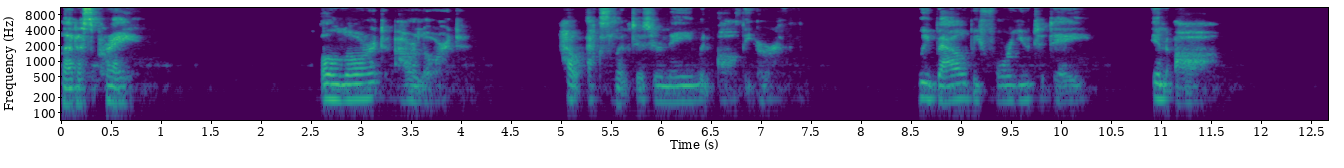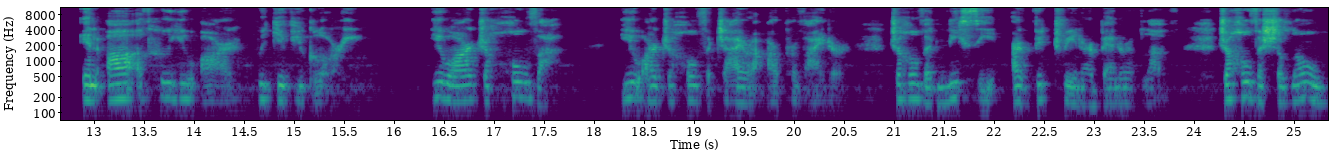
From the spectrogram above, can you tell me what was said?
Let us pray. O Lord, our Lord, how excellent is your name in all the earth. We bow before you today in awe. In awe of who you are, we give you glory. You are Jehovah. You are Jehovah Jireh, our provider. Jehovah Nisi, our victory and our banner of love. Jehovah Shalom,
